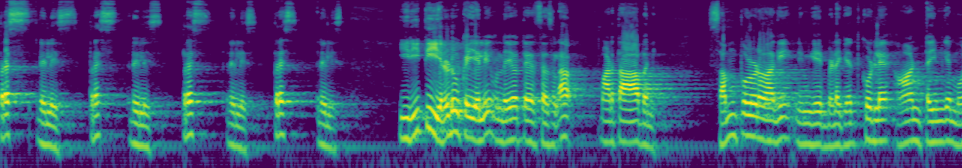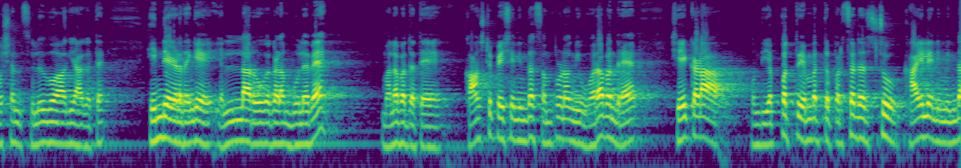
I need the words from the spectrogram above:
Press release press release press release press release ಈ ರೀತಿ ಎರಡೂ ಕೈಯಲ್ಲಿ ಒಂದು ಐವತ್ತೈವತ್ತು ಸಲ ಮಾಡ್ತಾ ಬನ್ನಿ. ಸಂಪೂರ್ಣವಾಗಿ ನಿಮಗೆ ಬೆಳಗ್ಗೆ ಎದ್ದು ಕೂಡಲೇ ಆನ್ ಟೈಮ್ಗೆ ಮೋಷನ್ ಸುಲಭವಾಗಿ ಆಗುತ್ತೆ. ಹಿಂದೆ ಹೇಳ್ದಂಗೆ ಎಲ್ಲ ರೋಗಗಳ ಮೂಲವೇ ಮಲಬದ್ಧತೆ. ಕಾನ್ಸ್ಟಿಪೇಷನಿಂದ ಸಂಪೂರ್ಣವಾಗಿ ನೀವು ಹೊರ ಬಂದರೆ ಶೇಕಡ ಒಂದು ಎಪ್ಪತ್ತು, ಎಂಬತ್ತು ಪರ್ಸೆಂಟಷ್ಟು ಕಾಯಿಲೆ ನಿಮ್ಮಿಂದ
